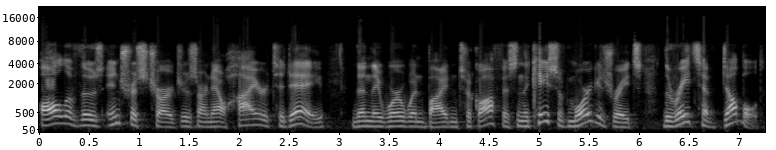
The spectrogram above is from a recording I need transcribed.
all of those interest charges are now higher today than they were when Biden took office. In the case of mortgage rates, the rates have doubled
